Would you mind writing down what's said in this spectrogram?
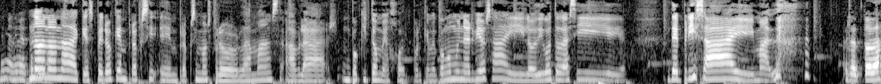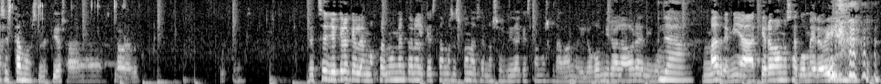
dime, dime. no, perdona. no, nada, que espero que en, proxi- en próximos programas hablar un poquito mejor, porque me pongo muy nerviosa y lo digo todo así deprisa y mal. Pero todas estamos nerviosas, Laura. De hecho, yo creo que el mejor momento en el que estamos es cuando se nos olvida que estamos grabando. Y luego miro a la hora y digo, Ya. madre mía, ¿a qué hora vamos a comer hoy?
